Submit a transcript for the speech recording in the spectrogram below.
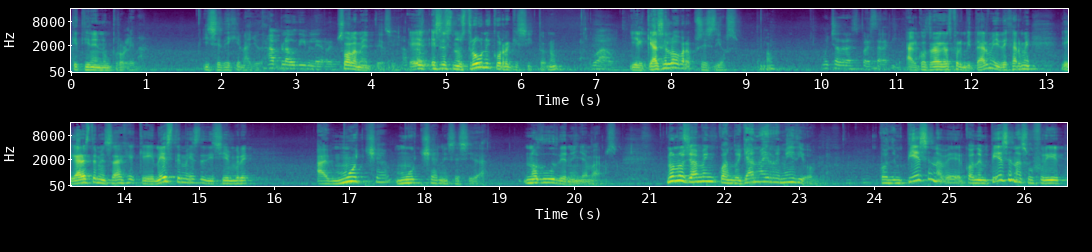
que tienen un problema y se dejen ayudar. Aplaudible, René. Solamente así. E- Ese es nuestro único requisito, ¿no? Wow. Y el que hace la obra, pues es Dios, ¿no? Muchas gracias por estar aquí. Al contrario, gracias por invitarme y dejarme llegar a este mensaje que en este mes de diciembre hay mucha, mucha necesidad. No duden en llamarnos. No nos llamen cuando ya no hay remedio. Cuando empiecen a ver, cuando empiecen a sufrir,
